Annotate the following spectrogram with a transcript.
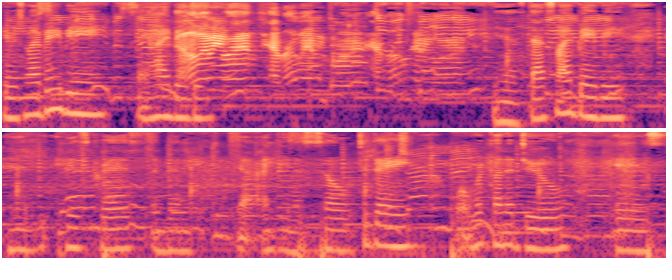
here's my baby. Say hi baby. Hello everyone. Hello everyone. Hello everyone. Yes, that's my baby and here's Chris and then yeah, Ivina. So today what we're gonna do is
